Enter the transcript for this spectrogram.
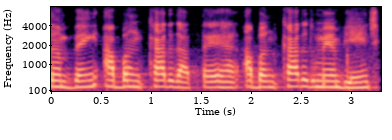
também a bancada da terra, a bancada do meio ambiente.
